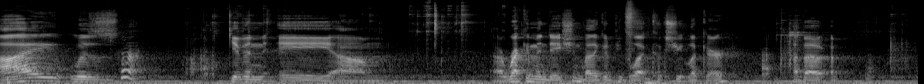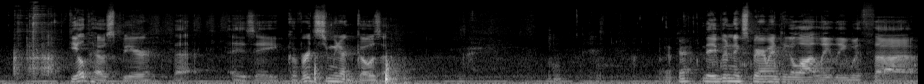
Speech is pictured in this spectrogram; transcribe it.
I was Huh. given a, um, a recommendation by the good people at Cook Street Liquor about a Fieldhouse beer that is a Gewürztraminer Gose. Okay. They've been experimenting a lot lately with uh,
